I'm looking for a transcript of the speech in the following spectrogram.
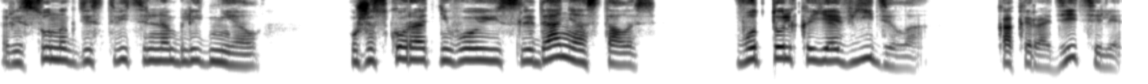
Рисунок действительно бледнел. Уже скоро от него и следа не осталось. Вот только я видела, как и родители,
